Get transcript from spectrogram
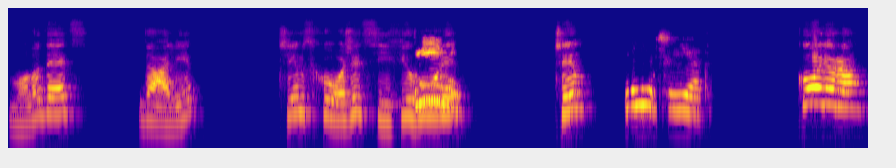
Молодець. Далі. Чим схожі ці фігури? Синий. Чим? Синий цвет. Кольором.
